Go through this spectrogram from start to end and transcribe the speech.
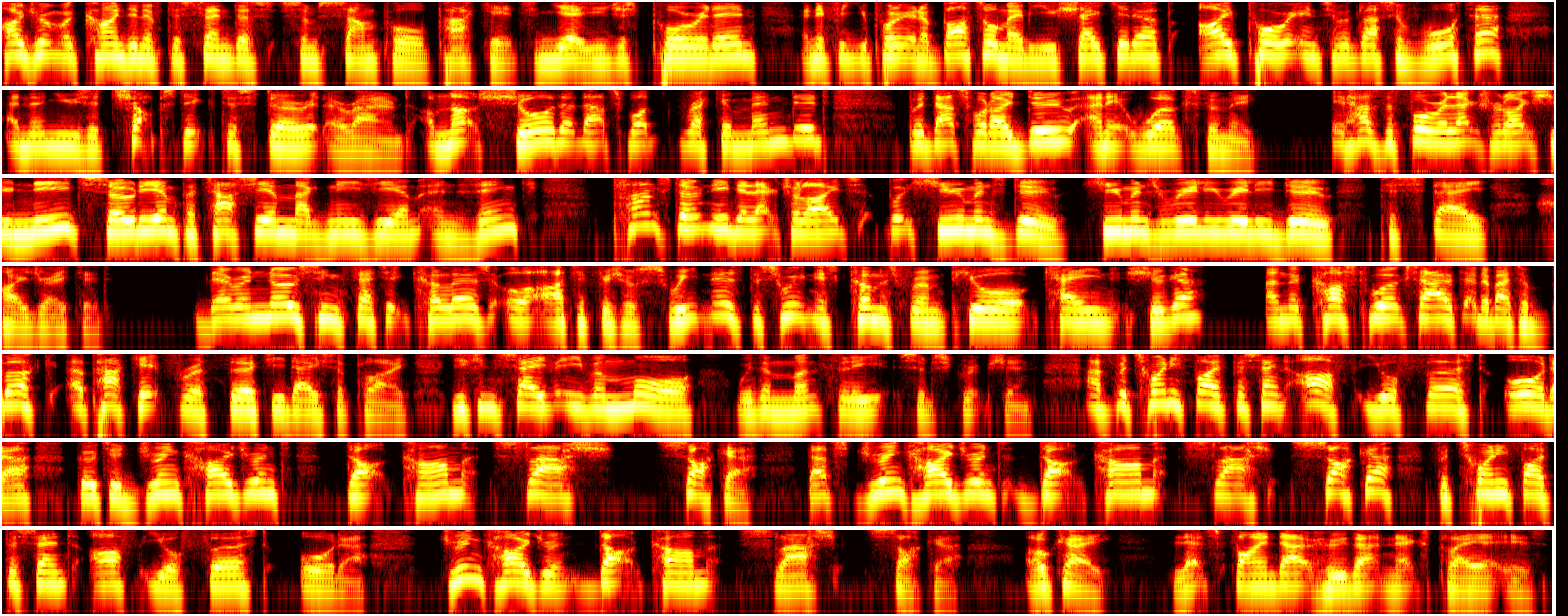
Hydrant were kind enough to send us some sample packets. And yeah, you just pour it in. And if you put it in a bottle, maybe you shake it up. I pour it into a glass of water and then use a chopstick to stir it around. I'm not sure that that's what's recommended, but that's what I do and it works for me. It has the four electrolytes you need sodium, potassium, magnesium, and zinc. Plants don't need electrolytes, but humans do. Humans really, really do to stay hydrated. There are no synthetic colours or artificial sweeteners. The sweetness comes from pure cane sugar. And the cost works out at about a buck a packet for a 30 day supply. You can save even more with a monthly subscription. And for 25% off your first order, go to drinkhydrant.com slash soccer. That's drinkhydrant.com slash soccer for 25% off your first order. Drinkhydrant.com slash soccer. Okay, let's find out who that next player is.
